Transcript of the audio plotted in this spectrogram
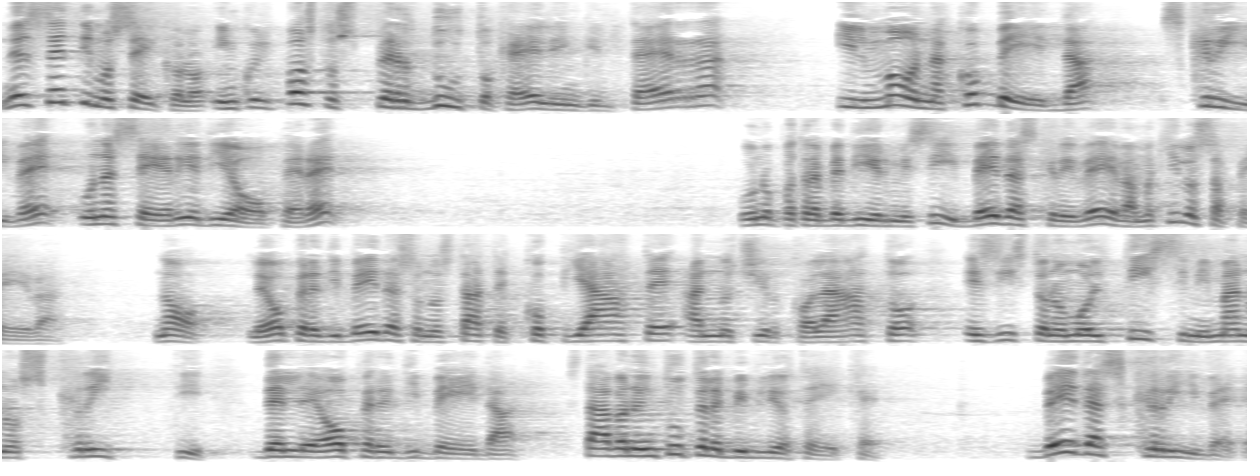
Nel VII secolo, in quel posto sperduto che è l'Inghilterra, il monaco Beda scrive una serie di opere. Uno potrebbe dirmi, sì, Beda scriveva, ma chi lo sapeva? No, le opere di Beda sono state copiate, hanno circolato, esistono moltissimi manoscritti delle opere di Beda, stavano in tutte le biblioteche. Beda scrive,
